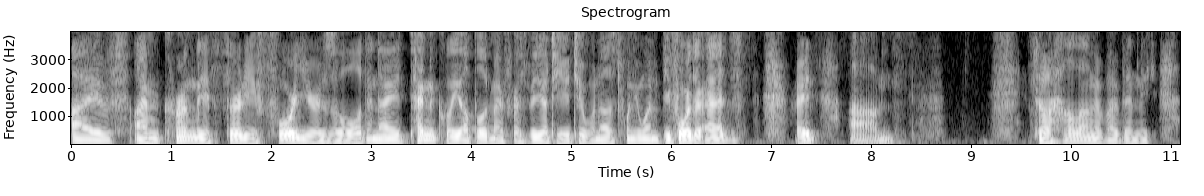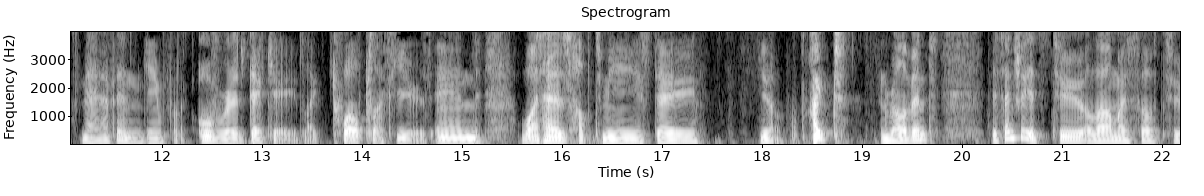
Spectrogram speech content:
I've I'm currently 34 years old and I technically uploaded my first video to YouTube when I was 21 before their ads, right? Um so how long have I been like man, I've been in game for like over a decade, like 12 plus years. And what has helped me stay, you know, hyped and relevant? Essentially it's to allow myself to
